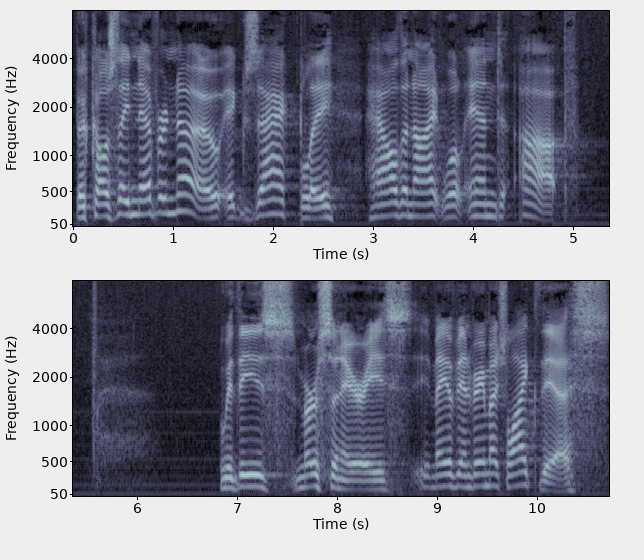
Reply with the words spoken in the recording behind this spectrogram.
Because they never know exactly how the night will end up. With these mercenaries, it may have been very much like this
